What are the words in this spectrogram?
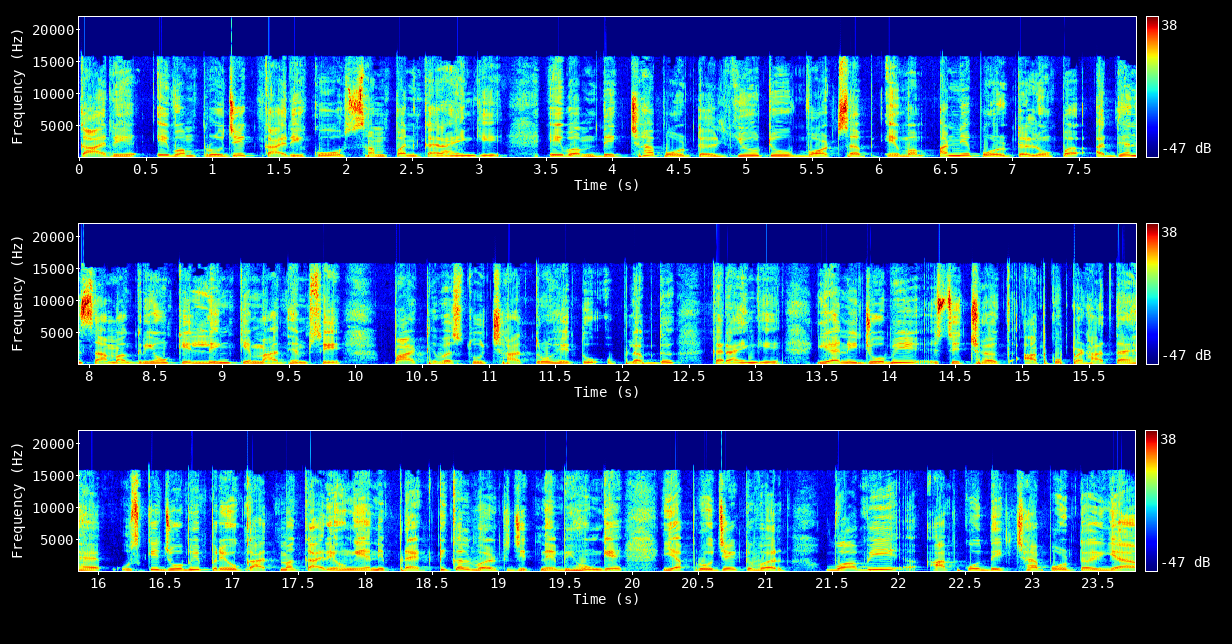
कार्य एवं प्रोजेक्ट कार्य को संपन्न कराएँगे एवं दीक्षा पोर्टल यूट्यूब व्हाट्सएप एवं अन्य पोर्टलों पर अध्ययन सामग्रियों के लिंक के माध्यम से पाठ्य वस्तु छात्रों हेतु उपलब्ध कराएँगे। यानी जो भी शिक्षक आपको पढ़ाता है, उसके जो भी प्रयोगात्मक कार्य होंगे, यानी प्रैक्टिकल वर्क जितने भी होंगे या प्रोजेक्ट वर्क, वह भी आपको दीक्षा पोर्टल या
